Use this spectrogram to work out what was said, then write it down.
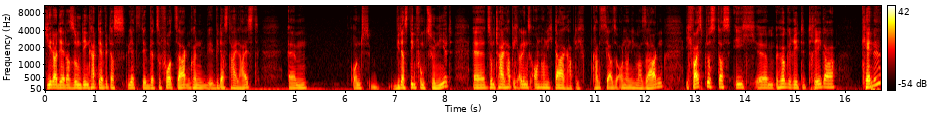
jeder, der da so ein Ding hat, der wird das jetzt, der wird sofort sagen können, wie, wie das Teil heißt. Ähm, und wie das Ding funktioniert. Äh, so ein Teil habe ich allerdings auch noch nicht da gehabt. Ich kann es dir also auch noch nicht mal sagen. Ich weiß bloß, dass ich ähm, Hörgeräteträger kenne,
